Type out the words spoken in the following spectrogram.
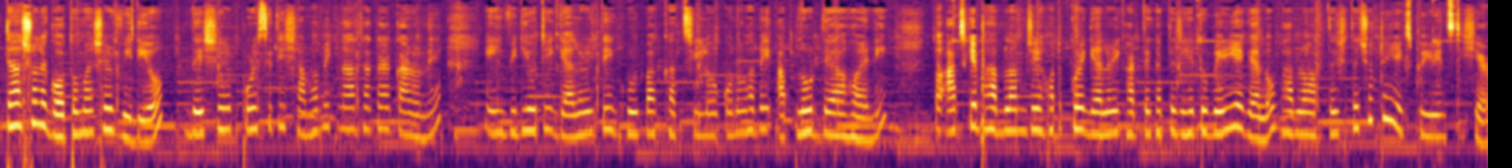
এটা আসলে গত মাসের ভিডিও দেশের পরিস্থিতি স্বাভাবিক না থাকার কারণে এই ভিডিওটি গ্যালারিতেই ঘুরপাক খাচ্ছিল, কোনোভাবেই আপলোড দেওয়া হয়নি। তো আজকে ভাবলাম যে হঠাৎ করে গ্যালারি ঘাটতে ঘাটতে যেহেতু বেরিয়ে গেল, ভাবলাম আপনাদের সাথে ছোট্ট এক্সপিরিয়েন্সটি শেয়ার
